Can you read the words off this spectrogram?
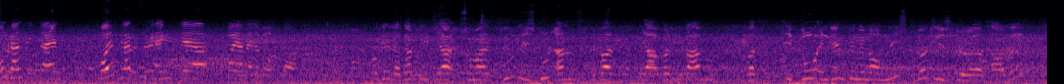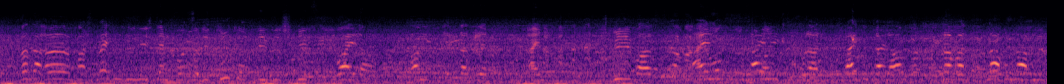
und kann sich sein Vollplatz-Tank der Feuerwelle aufbauen. Okay, das hört sich ja schon mal ziemlich gut an. Etwas, ja, würde ich sagen, was ich so in dem Sinne noch nicht wirklich gehört habe. Was äh, versprechen Sie sich denn für, für die Zukunft dieses Spiels weiter? Ähm, ist das jetzt ein Spiel, was einteilig oder einen zweiten Teil haben wird oder was nach und nach mit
